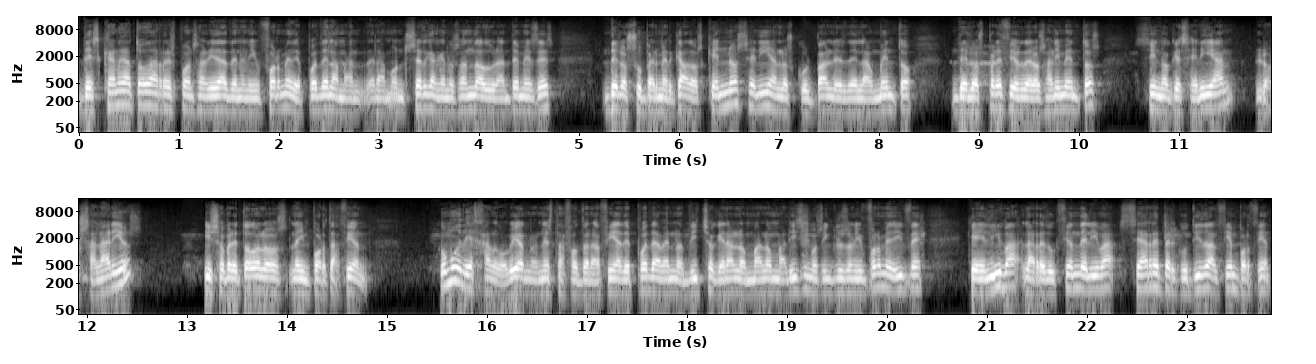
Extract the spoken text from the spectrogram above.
descarga toda responsabilidad en el informe, después de la, monserga que nos han dado durante meses, de los supermercados, que no serían los culpables del aumento de los precios de los alimentos, sino que serían los salarios y sobre todo la importación. ¿Cómo deja el gobierno en esta fotografía después de habernos dicho que eran los malos malísimos? Incluso el informe dice que el IVA, la reducción del IVA, se ha repercutido al 100%.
